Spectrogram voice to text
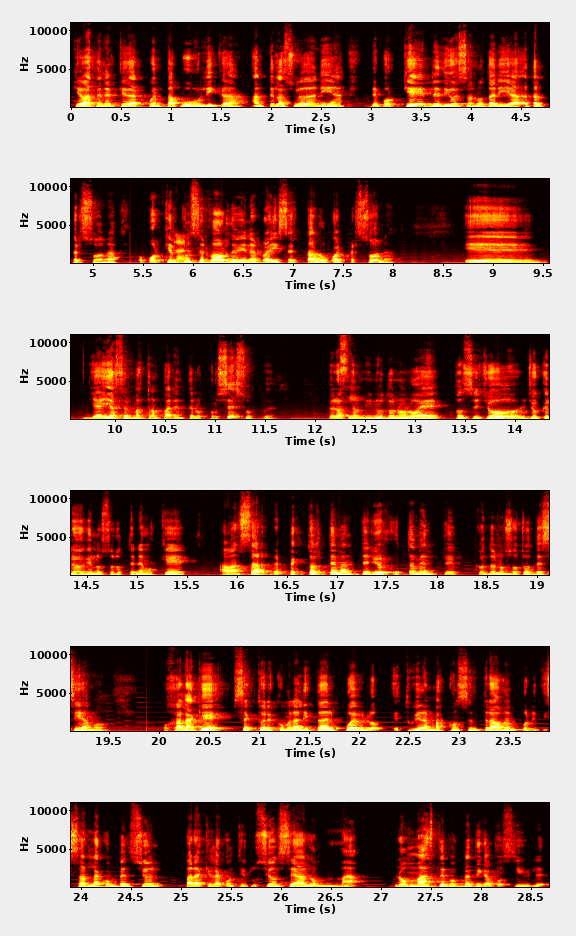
que va a tener que dar cuenta pública ante la ciudadanía de por qué le dio esa notaría a tal persona o por qué el conservador de bienes raíces es tal o cual persona. Eh, y ahí hacer más transparentes los procesos, pues. Pero hasta el minuto no lo es. Entonces yo, yo creo que nosotros tenemos que avanzar. Respecto al tema anterior, justamente, cuando nosotros decíamos, ojalá que sectores como la lista del pueblo estuvieran más concentrados en politizar la convención para que la constitución sea lo más, lo más democrática posible,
